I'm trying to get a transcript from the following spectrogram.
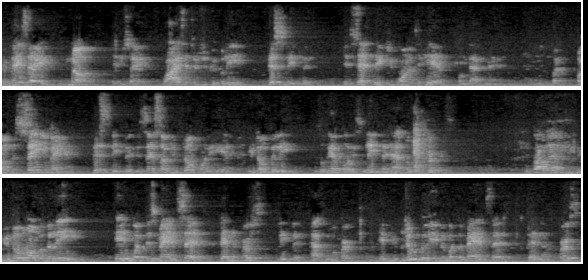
If they say no, then you say, why is it that you could believe this leaflet? It said things you wanted to hear from that man. But from the same man, this leaflet, it says something you don't want to hear, you don't believe. So therefore, this leaflet has no purpose. You follow that? If you no longer believe in what this man said, then the first leaflet has no more purpose. If you do believe in what the man says, then the first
